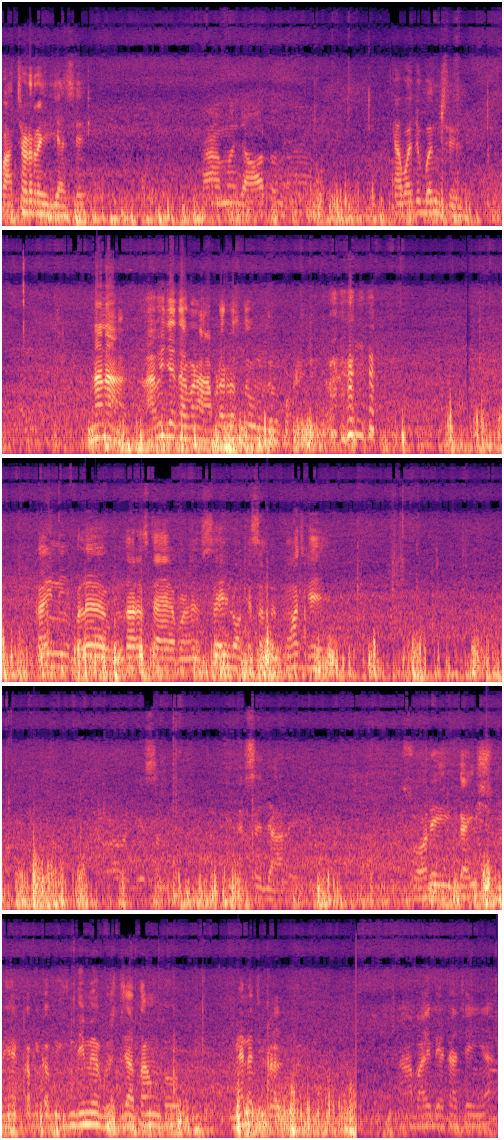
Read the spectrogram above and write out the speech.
પાછળ રહી ગયા છે. હા અમે જવા તો ને આ બાજુ બંધ છે. ના ના આવી જતા પણ આપણે રસ્તો ઊંધો પકડી નહીં बड़े उमदा रस्ता है अपने सही लोकेशन पर पहुँच गए सॉरी गाइश मैं कभी कभी हिंदी में घुस जाता हूँ तो मेहनत तो कर हाँ भाई बैठा चाहिए यहाँ।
